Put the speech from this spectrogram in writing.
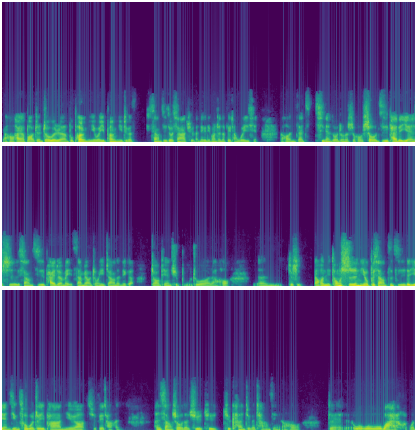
然后还要保证周围人不碰你，因为一碰你这个相机就下去了，那个地方真的非常危险。然后你在七点多钟的时候，手机拍的延时，相机拍着每三秒钟一张的那个照片去捕捉，然后嗯就是。然后你同时你又不想自己的眼睛错过这一趴，你又要去非常很很享受的去去去看这个场景。然后，对我我我我还我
